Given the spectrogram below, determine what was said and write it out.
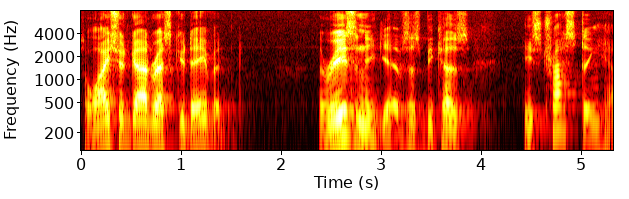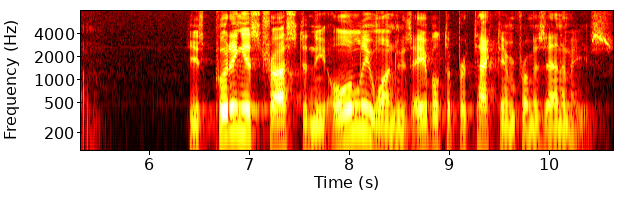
So, why should God rescue David? The reason he gives is because he's trusting him. He's putting his trust in the only one who's able to protect him from his enemies.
